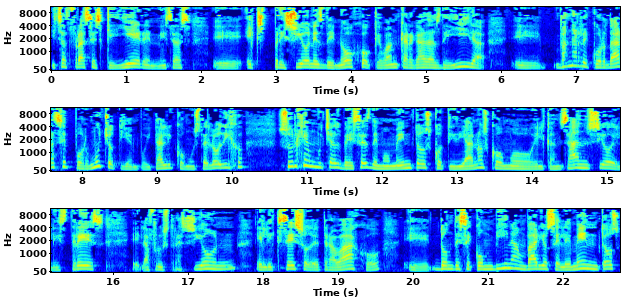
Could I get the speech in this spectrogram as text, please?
Esas frases que hieren, esas eh, expresiones de enojo que van cargadas de ira, eh, van a recordarse por mucho tiempo. Y tal y como usted lo dijo, surgen muchas veces de momentos cotidianos como el cansancio, el estrés, eh, la frustración, el exceso de trabajo, donde se combinan varios elementos.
